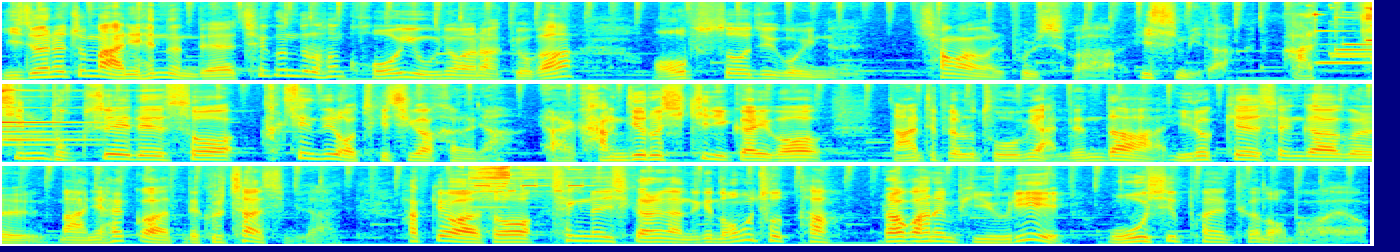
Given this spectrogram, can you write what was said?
이전에 좀 많이 했는데 최근 들어서는 거의 운영하는 학교가 없어지고 있는 상황을 볼 수가 있습니다. 아침 독서에 대해서 학생들이 어떻게 지각하느냐? 야, 강제로 시키니까 이거 나한테 별로 도움이 안 된다. 이렇게 생각을 많이 할 것 같은데 그렇지 않습니다. 학교 와서 책 읽는 시간을 갖는 게 너무 좋다라고 하는 비율이 50%가 넘어가요.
